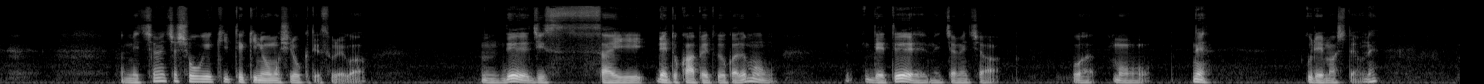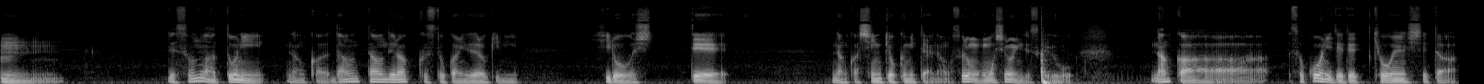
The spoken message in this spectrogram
めちゃめちゃ衝撃的に面白くてそれが。うん、で実際レッドカーペットとかでも出てめちゃめちゃはもうね売れましたよね。うん、でその後になんかダウンタウンデラックスとかに出た時に披露してなんか新曲みたいなそれも面白いんですけどなんかそこに出て共演してた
